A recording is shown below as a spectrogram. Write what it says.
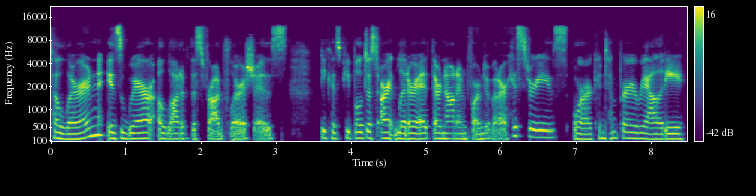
to learn is where a lot of this fraud flourishes because people just aren't literate. They're not informed about our histories or our contemporary reality.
